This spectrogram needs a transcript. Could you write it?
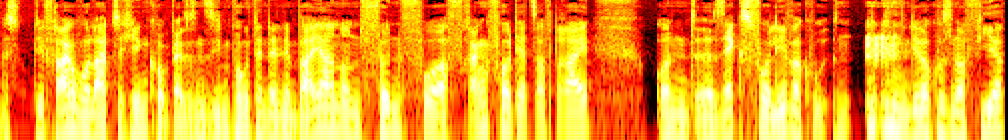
ist die Frage, wo Leipzig hinguckt. Also sind sieben Punkte hinter den Bayern und fünf vor Frankfurt jetzt auf drei und äh, sechs vor Leverkusen. Leverkusen auf vier.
